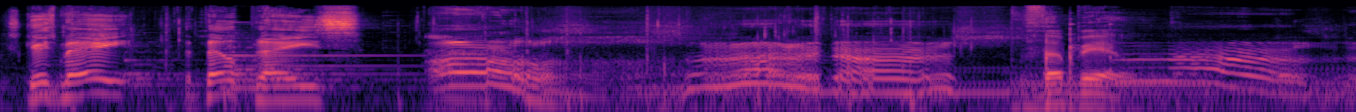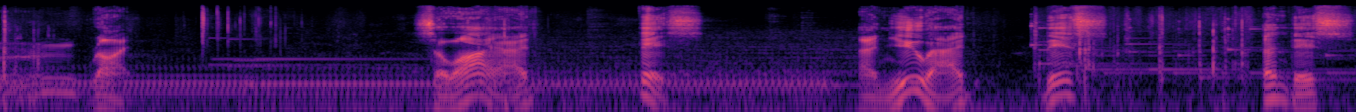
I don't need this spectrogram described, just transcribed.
Excuse me, the bill, please. oh, very nice. The bill. Right. So I had this, and you had this, and this,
